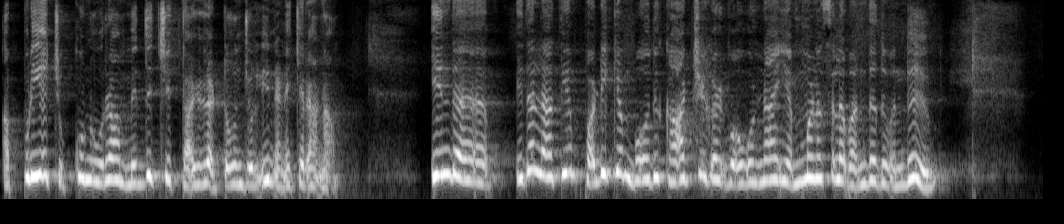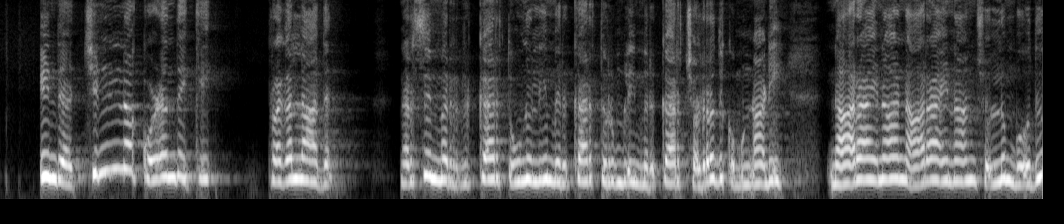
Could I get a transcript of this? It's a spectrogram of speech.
அப்படியே சுக்குநூறாக மிதித்து தள்ளட்டும்னு சொல்லி நினைக்கிறானாம். இந்த இதெல்லாத்தையும் படிக்கும்போது காட்சிகள் ஒவ்வொன்றா என் மனசில் வந்தது வந்து இந்த சின்ன குழந்தைக்கு பிரகலாதன் நரசிம்மர் இருக்கார் தூணுலையும் இருக்கார் துரும்புலையும் இருக்கார் சொல்கிறதுக்கு முன்னாடி நாராயணா நாராயணான்னு சொல்லும்போது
